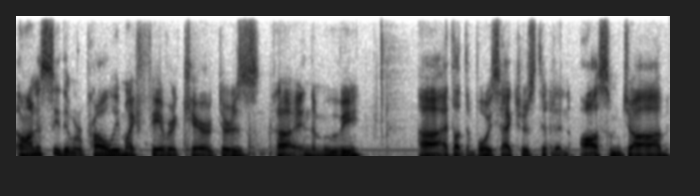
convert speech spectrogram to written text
honestly, they were probably my favorite characters uh, in the movie. Uh, I thought the voice actors did an awesome job.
